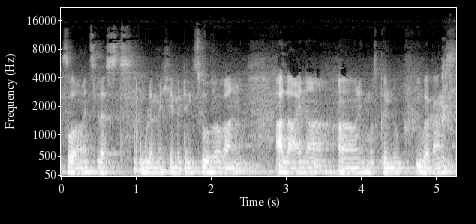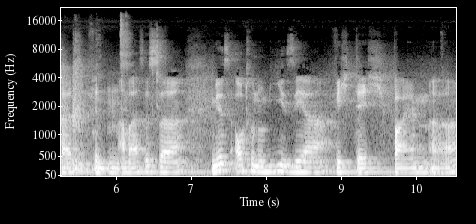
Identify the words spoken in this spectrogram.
so, jetzt lässt Ole mich hier mit den Zuhörern alleine. Äh, ich muss genug Übergangszeit finden. Aber es ist, äh, mir ist Autonomie sehr wichtig beim, äh,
